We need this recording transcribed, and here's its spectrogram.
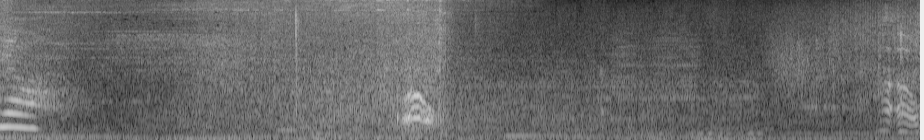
ja. Wow. Uh-oh.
